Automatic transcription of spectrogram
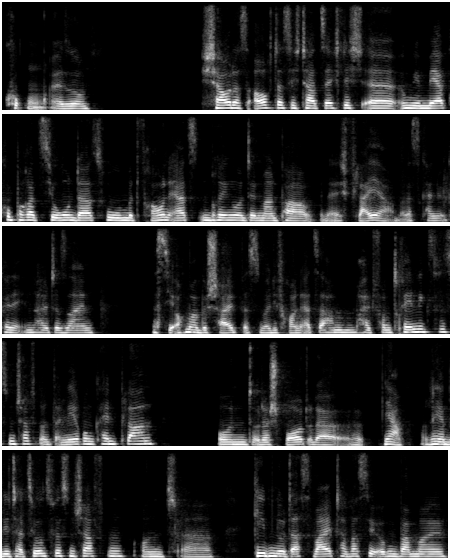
gucken. Also ich schaue das auch, dass ich tatsächlich äh, irgendwie mehr Kooperation dazu mit Frauenärzten bringe und denen mal ein paar, ich Flyer, aber das kann, können ja Inhalte sein, dass die auch mal Bescheid wissen, weil die Frauenärzte haben halt von Trainingswissenschaften und Ernährung keinen Plan und oder Sport oder äh, ja Rehabilitationswissenschaften und äh, geben nur das weiter, was sie irgendwann mal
